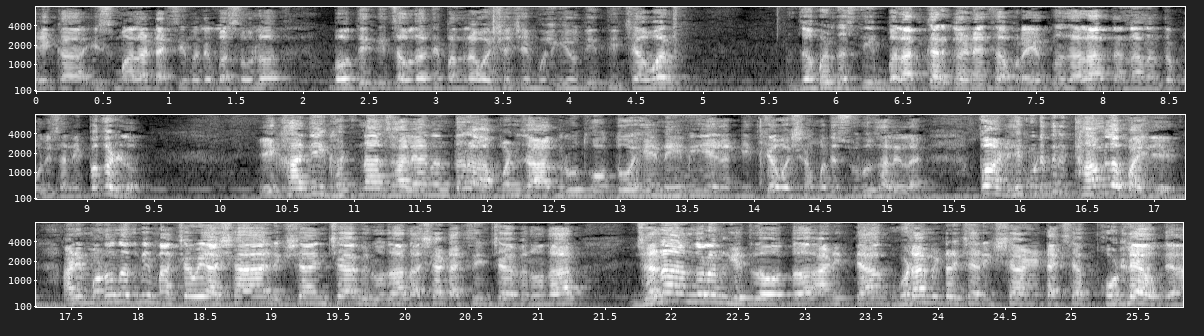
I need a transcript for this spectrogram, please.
एका इस्माला टॅक्सीमध्ये बसवलं बहुतेक ती चौदा ते पंधरा वर्षाची मुलगी होती. तिच्यावर जबरदस्ती बलात्कार करण्याचा प्रयत्न झाला. त्यांना नंतर पोलिसांनी पकडलं. एखादी घटना झाल्यानंतर आपण जागृत होतो. हे नेहमी इतक्या वर्षांमध्ये सुरू झालेलं आहे. पण हे कुठेतरी थांबलं पाहिजे. आणि म्हणूनच मी मागच्या वेळी अशा रिक्षांच्या विरोधात अशा टॅक्सींच्या विरोधात जन आंदोलन घेतलं होतं. आणि त्या घोडा मीटरच्या रिक्षा आणि टॅक्स्या फोडल्या होत्या.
